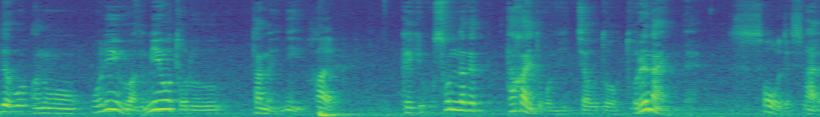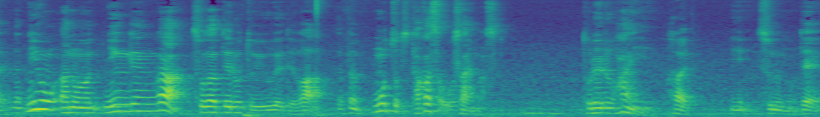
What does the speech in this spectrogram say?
い。でおあのオリーブは、ね、実を取るためにうんはい。結局そんだけ高いところに行っちゃうと取れないんで、そうですよはね、い、日本あの人間が育てるという上ではやっぱりもうちょっと高さを抑えます取れる範囲はい。にするので、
